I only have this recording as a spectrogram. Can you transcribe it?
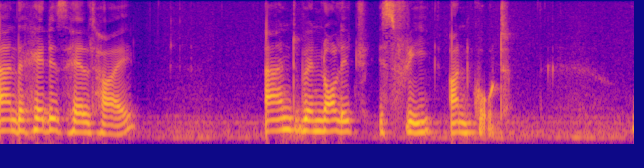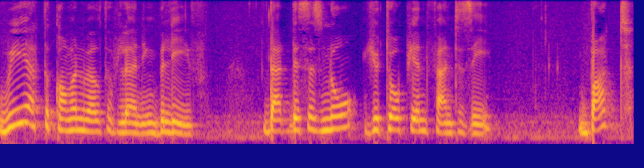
and the head is held high, and where knowledge is free, unquote. We at the Commonwealth of Learning believe that this is no utopian fantasy, but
